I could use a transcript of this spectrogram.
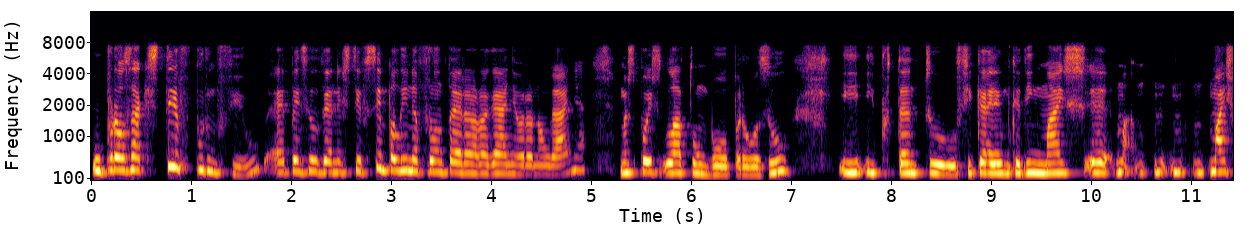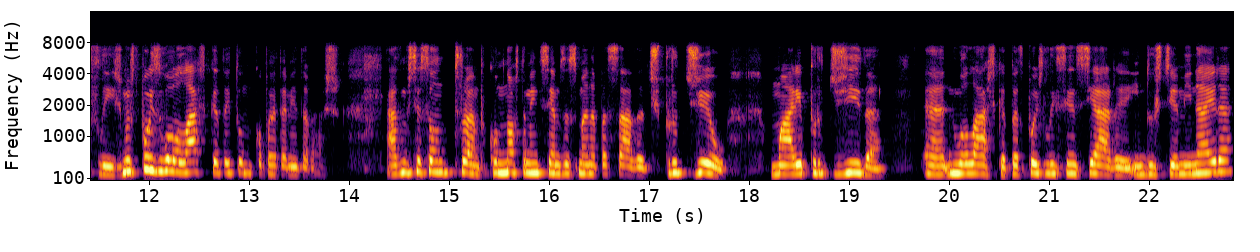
O Prozac esteve por um fio, a Pensilvânia esteve sempre ali na fronteira, ora ganha, ora não ganha, mas depois lá tombou para o azul e, e portanto, fiquei um bocadinho mais, uh, mais feliz. Mas depois o Alasca deitou-me completamente abaixo. A administração de Trump, como nós também dissemos a semana passada, desprotegeu uma área protegida uh, no Alasca para depois licenciar indústria mineira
